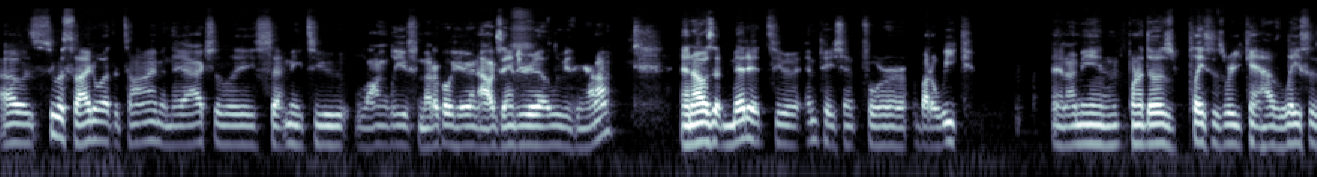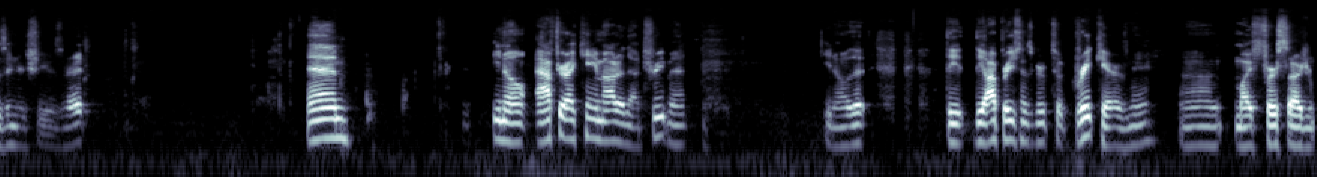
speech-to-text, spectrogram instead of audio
I was suicidal at the time, and they actually sent me to Longleaf Medical here in Alexandria, Louisiana. And I was admitted to inpatient for about a week. And I mean, one of those places where you can't have laces in your shoes, right? And, you know, after I came out of that treatment, you know, that the, the operations group took great care of me. Uh, my first sergeant,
